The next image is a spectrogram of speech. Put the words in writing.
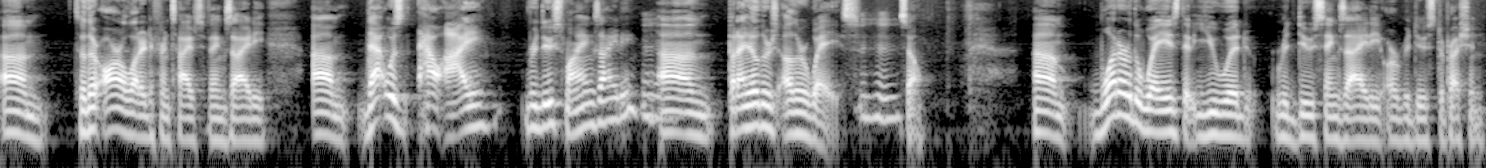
Um, so there are a lot of different types of anxiety. Um, that was how I reduced my anxiety, Mm-hmm. um, but I know there's other ways. So, um, what are the ways that you would reduce anxiety or reduce depression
